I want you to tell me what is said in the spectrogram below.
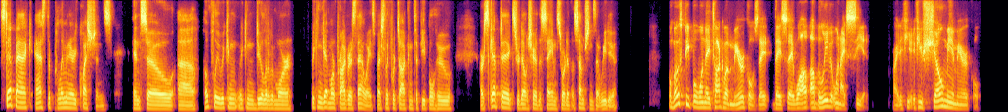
step back, ask the preliminary questions, and so uh, hopefully we can we can do a little bit more. We can get more progress that way, especially if we're talking to people who are skeptics or don't share the same sort of assumptions that we do. Well, most people when they talk about miracles, they they say, "Well, I'll, I'll believe it when I see it." Right? If you if you show me a miracle,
